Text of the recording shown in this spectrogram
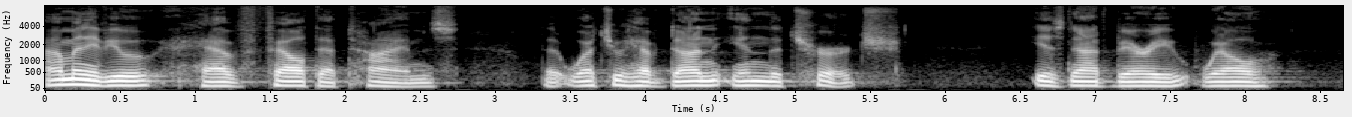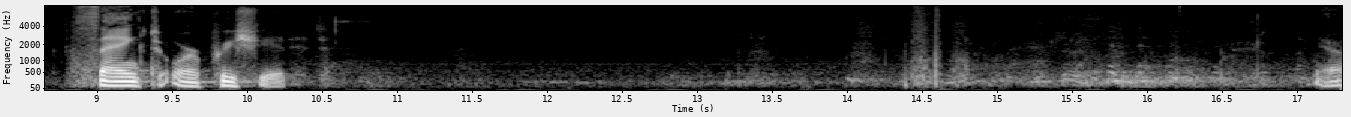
How many of you have felt at times that what you have done in the church is not very well thanked or appreciated? Yeah.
